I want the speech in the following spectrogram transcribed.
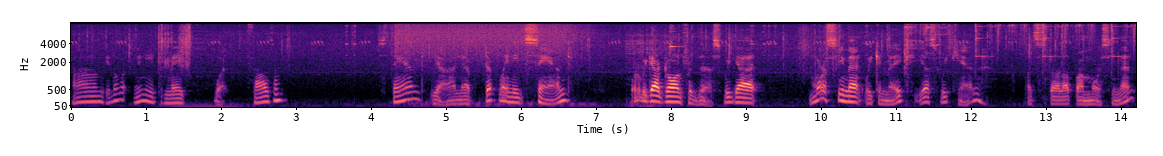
Um, you know what? We need to make, what, thousand? Stand? Yeah, I definitely need sand. What do we got going for this? We got more cement we can make. Yes, we can. Let's start up on more cement.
